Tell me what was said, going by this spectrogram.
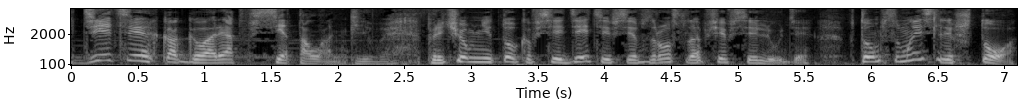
Дети, как говорят, все талантливые. Причем не только все дети, все взрослые, вообще все люди. В том смысле, что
